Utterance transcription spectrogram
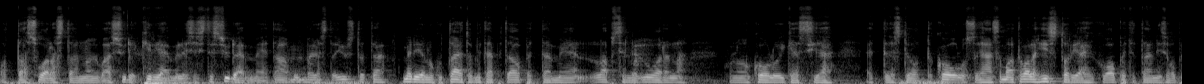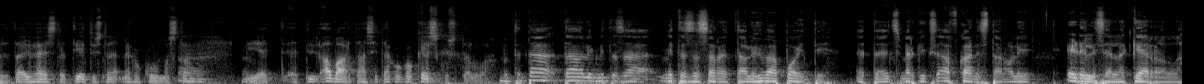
ottaa suorastaan noin vain sydä, kirjaimellisesti sydämeen. Tämä on mun mm. mielestä just tätä medialukutaito, mitä pitää opettaa meidän lapsille nuorena, kun on kouluikäisiä, että jos te olette koulussa ihan samalla tavalla historiaa, kun opetetaan, niin se opetetaan yhdestä tietystä näkökulmasta, mm. niin että et nyt avartaa sitä koko keskustelua. Mutta tämä oli, mitä sä, mitä sä sanoit, tämä oli hyvä pointti, että esimerkiksi Afganistan oli edellisellä kerralla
